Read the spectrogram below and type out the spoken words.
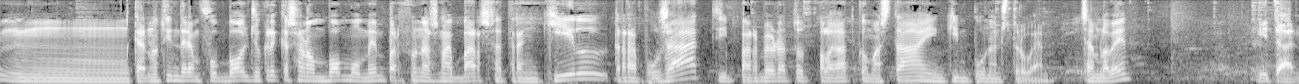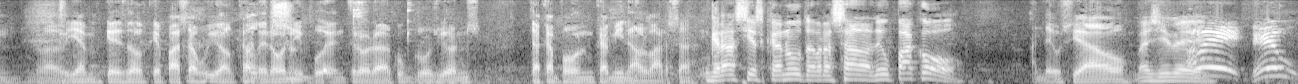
mm, que no tindrem futbol, jo crec que serà un bon moment per fer un snack Barça tranquil, reposat i per veure tot plegat com està i en quin punt ens trobem. Et sembla bé? I tant, veiem què és el que passa avui al Calderón i podem treure conclusions de cap on camina el Barça. Gràcies, Canut, abraçada. Adéu, Paco. Adéu-siau. Vagi bé. Adéu!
